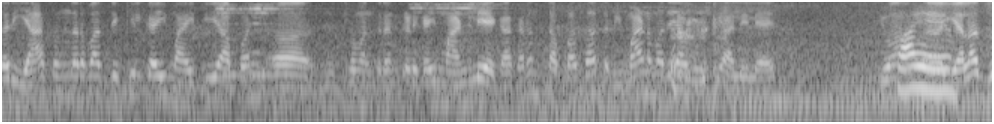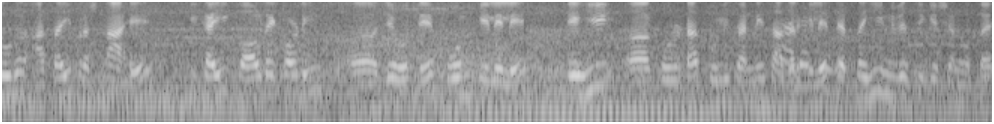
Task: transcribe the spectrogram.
तर या संदर्भात देखील काही माहिती आपण मुख्यमंत्र्यांकडे काही मांडली आहे का? कारण तपासात रिमांडमध्ये या गोष्टी आलेल्या आहेत. किंवा याला जोडून असाही प्रश्न आहे. की काही कॉल रेकॉर्डिंग्स जे होते फोन केलेले तेही कोर्टात पोलिसांनी सादर केले. त्याचंही इन्व्हेस्टिगेशन होत आहे.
